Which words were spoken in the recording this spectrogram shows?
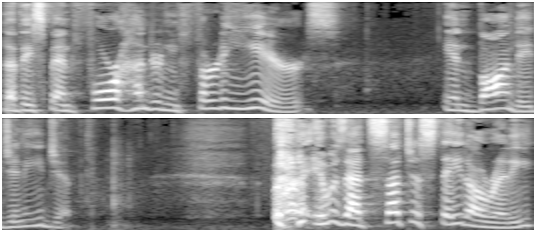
that they spent 430 years in bondage in Egypt. it was at such a state already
